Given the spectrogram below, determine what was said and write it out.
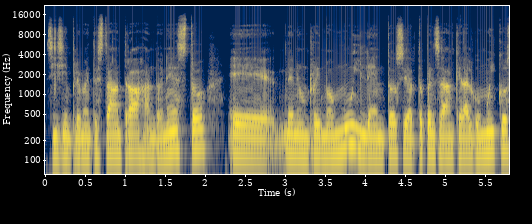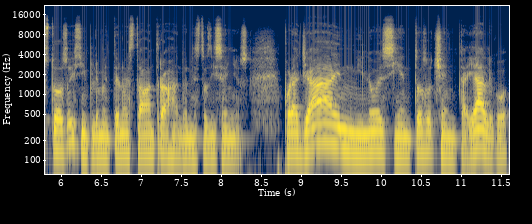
Sí, simplemente estaban trabajando en esto eh, en un ritmo muy lento, ¿cierto? Pensaban que era algo muy costoso y simplemente no estaban trabajando en estos diseños. Por allá en 1980 y algo,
